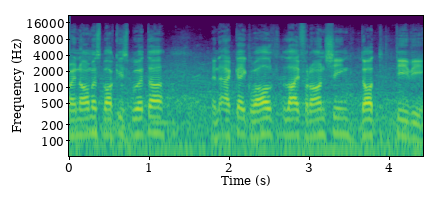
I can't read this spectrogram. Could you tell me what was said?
My naam is Bakkies Botha en ek kyk wildliferanching.tv.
